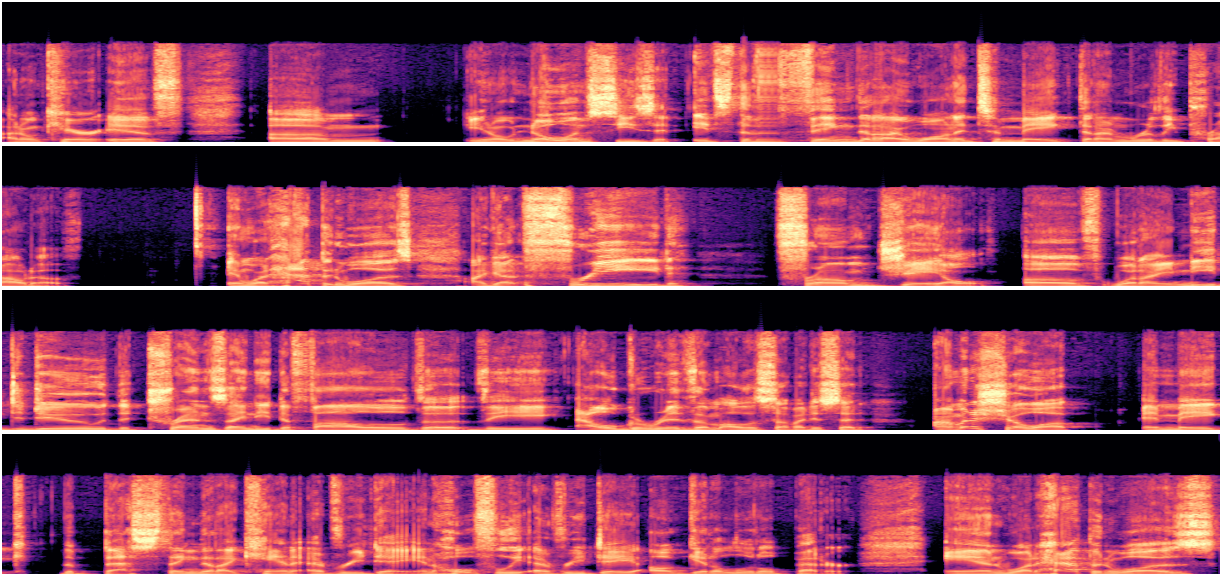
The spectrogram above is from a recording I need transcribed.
I don't care if, um, you know, no one sees it. It's the thing that I wanted to make that I'm really proud of. And what happened was I got freed from jail of what I need to do, the trends I need to follow, the the algorithm, all the stuff. I just said, I'm going to show up and make the best thing that I can every day. And hopefully every day I'll get a little better. And what happened was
